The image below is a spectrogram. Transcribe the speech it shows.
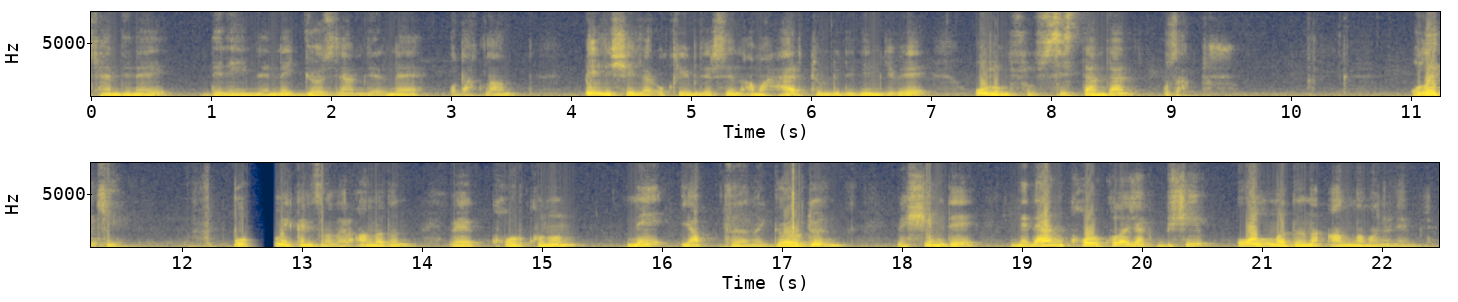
kendine, deneyimlerine, gözlemlerine odaklan. Belli şeyler okuyabilirsin ama her türlü dediğim gibi olumsuz sistemden uzak dur. Ola ki bu mekanizmaları anladın ve korkunun ne yaptığını gördün ve şimdi neden korkulacak bir şey olmadığını anlaman önemli.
